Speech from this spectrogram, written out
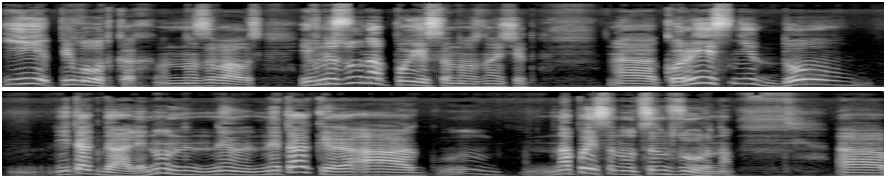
і пілотках називалось. І внизу написано, значить, корисні до і так далі. Ну, не, не так, е, а е, написано цензурно. А,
